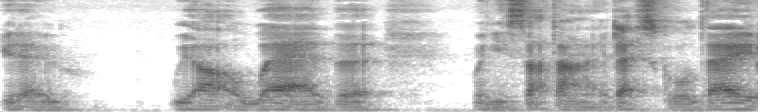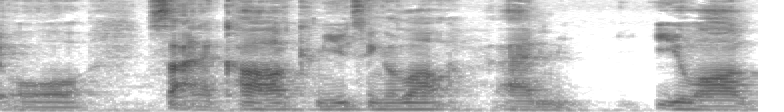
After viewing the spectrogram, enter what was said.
you know we are aware that when you sat down at a desk all day or sat in a car commuting a lot, um, you are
